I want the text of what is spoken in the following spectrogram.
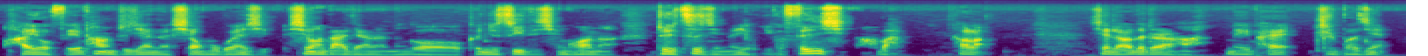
还有肥胖之间的相互关系，希望大家呢能够根据自己的情况呢，对自己呢有一个分析，好吧？好了，先聊到这儿哈，美拍直播见。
